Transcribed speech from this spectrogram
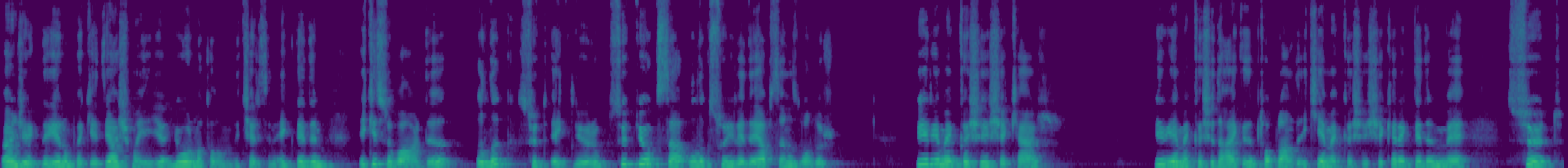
öncelikle yarım paket yaş mayayı yoğurma kabımın içerisine ekledim. 2 su bardağı ılık süt ekliyorum. Süt yoksa ılık su ile de yapsanız olur. 1 yemek kaşığı şeker, 1 yemek kaşığı daha ekledim. Toplamda 2 yemek kaşığı şeker ekledim ve süt,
